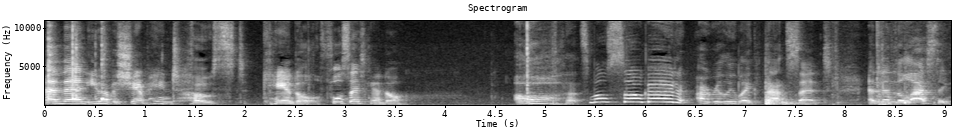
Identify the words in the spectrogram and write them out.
And then you have a champagne toast candle, full size candle. Oh, that smells so good. I really like that scent. And then the last thing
